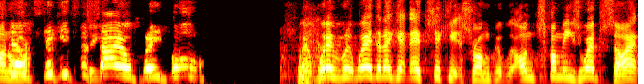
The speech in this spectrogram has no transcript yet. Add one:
final. still tickets for sale, people. Where, where, where, where do they get their tickets from? On Tommy's website.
